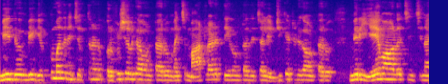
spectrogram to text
మీరు మీకు ఎక్కువ మంది నేను చెప్తున్నాను ప్రొఫెషనల్‌గా ఉంటారు. మంచి మాట్లాడే తీరు ఉంటుంది చాలా ఎడ్యుకేటెడ్‌గా ఉంటారు. మీరు ఏం ఆలోచించినా,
